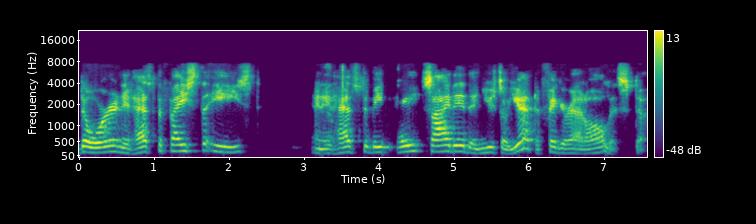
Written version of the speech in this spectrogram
door and it has to face the east and it has to be eight sided and you so you have to figure out all this stuff.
